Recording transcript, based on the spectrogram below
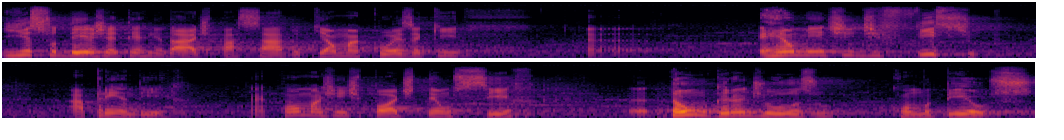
E isso desde a eternidade passada, que é uma coisa que é, é realmente difícil apreender. Né? Como a gente pode ter um ser é, tão grandioso como Deus?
